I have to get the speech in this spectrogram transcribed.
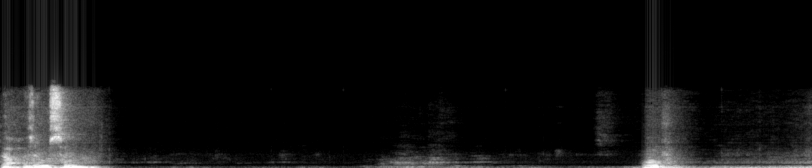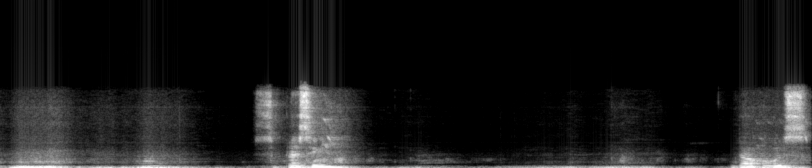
the assumption of suppressing. The holes.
